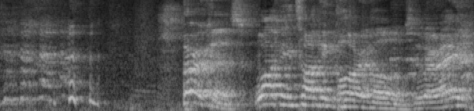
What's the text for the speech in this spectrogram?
Burkas, walking, talking glory holes. Am I right?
